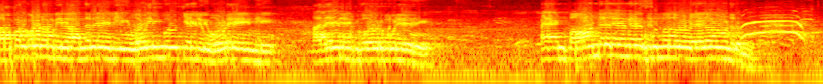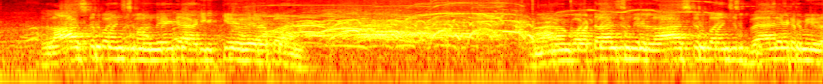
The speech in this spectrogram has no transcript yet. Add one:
తప్పకుండా మీరు అందరూ వెళ్ళి ఓటింగ్ బూత్కి వెళ్ళి ఓటేయండి. అదే నేను కోరుకునేది. అండ్ పవన్ కళ్యాణ్ గారి సినిమాలో ఎలా ఉంటుంది. లాస్ట్ పంచ్ మంది అయితే ఆ కిక్కే వేరప్ప అని మనం కొట్టాల్సింది లాస్ట్ పంచ్ బ్యాలెట్ మీద.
